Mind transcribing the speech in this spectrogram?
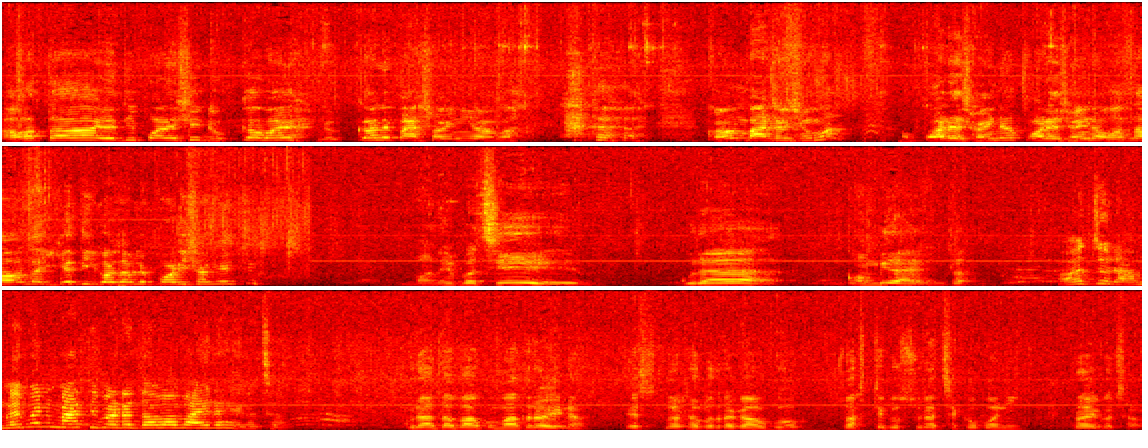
अब त यदि पढेपछि ढुक्क भयो। ढुक्कले पास भयो नि अब। कम बाटो छु म। पढे छैन पढे छैन भन्दा भन्दा यति गजबले पढिसकेको छु। भनेपछि कुरा गम्भीर आयो नि त। हजुर हामीलाई पनि माथिबाट दबाब आइरहेको छ। कुरा दबावको मात्र होइन यस लठपत्र गाउँको स्वास्थ्यको सुरक्षाको पनि रहेको छ।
